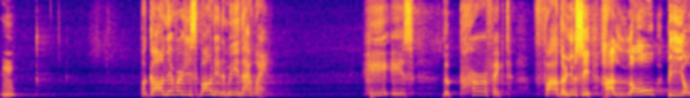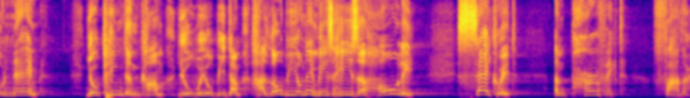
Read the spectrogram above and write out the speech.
Hmm? But God never responded to me that way. He is the perfect Father. You see, hallowed be your name. Your kingdom come, your will be done. Hallowed be your name means He is a holy, sacred, and perfect Father.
